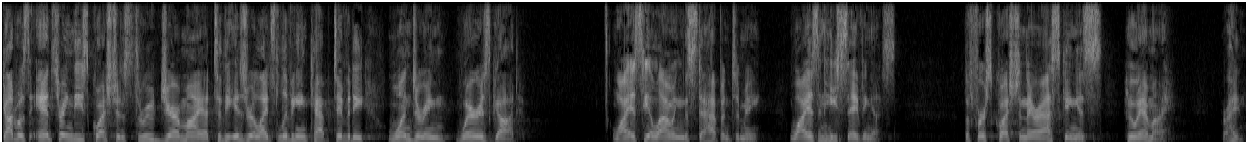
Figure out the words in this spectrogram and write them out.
God was answering these questions through Jeremiah to the Israelites living in captivity, wondering, where is God? Why is he allowing this to happen to me? Why isn't he saving us? The first question they're asking is, Who am I? Right?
